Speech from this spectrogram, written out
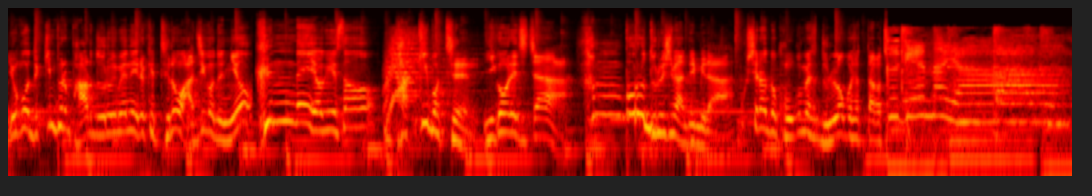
요거 느낌표를 바로 누르면 이렇게 들어와지거든요? 근데 여기서 바퀴 버튼. 이거를 진짜 함부로 누르시면 안 됩니다. 혹시라도 궁금해서 눌러보셨다가 그게 나야.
